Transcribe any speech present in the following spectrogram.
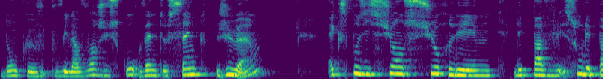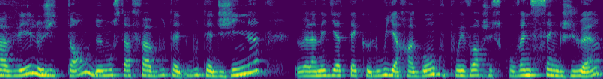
Donc, euh, vous pouvez la voir jusqu'au 25 juin. Exposition sur les, les, pavés, sous les pavés, le gitan de Mustapha Boutedjine euh, à la médiathèque Louis Aragon que vous pouvez voir jusqu'au 25 juin.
